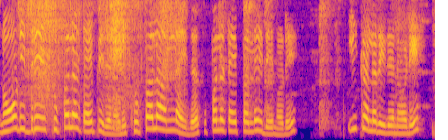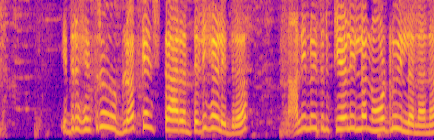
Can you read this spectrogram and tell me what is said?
ನೋಡಿದ್ರೆ ಸುಪಲ ಟೈಪ್ ಇದೆ ನೋಡಿ. ಸುಪಲ ಅಲ್ಲ ಇದೆ. ಸುಪಲ ಟೈಪ್ ಅಲ್ಲೇ ಇದೆ ನೋಡಿ. ಈ ಕಲರ್ ಇದೆ ನೋಡಿ. ಇದ್ರ ಹೆಸರು ಬ್ಲಾಕ್ ಅಂಡ್ ಸ್ಟಾರ್ ಅಂತೇಳಿ ಹೇಳಿದ್ರು. ನಾನಿನ್ನು ಇದನ್ನ ಕೇಳಿಲ್ಲ, ನೋಡ್ಲೂ ಇಲ್ಲ ನಾನು.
